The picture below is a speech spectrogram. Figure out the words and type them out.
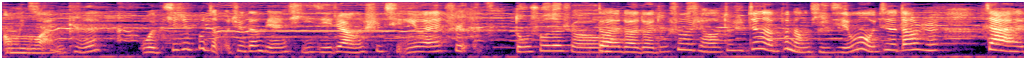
only 嗯 one，、可能我其实不怎么去跟别人提及这样的事情，因为是读书的时候，，对对对，读书的时候就是真的不能提起，因为我记得当时在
